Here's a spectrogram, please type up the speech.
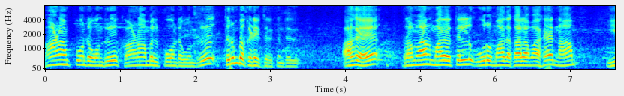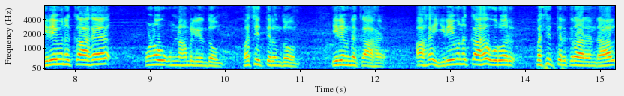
காணாமல் போன்ற ஒன்று காணாமல் போன்ற ஒன்று திரும்ப கிடைத்திருக்கின்றது. ஆக ரமலான் மாதத்தில் ஒரு மாத காலமாக நாம் இறைவனுக்காக உணவு உண்ணாமல் இருந்தோம் பசித்திருந்தோம் இறைவனுக்காக. ஆக இறைவனுக்காக ஒருவர் பசித்திருக்கிறார் என்றால்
